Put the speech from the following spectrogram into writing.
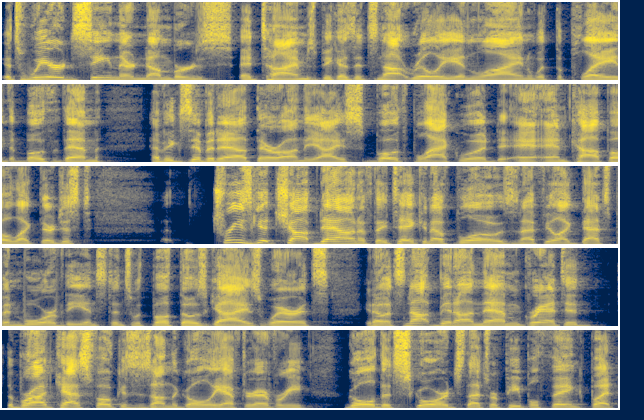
it's weird seeing their numbers at times because it's not really in line with the play that both of them have exhibited out there on the ice. Both Blackwood and, and Kaapo, like they're just trees get chopped down if they take enough blows, and I feel like that's been more of the instance with both those guys where it's you know it's not been on them. Granted, the broadcast focuses on the goalie after every goal that's scored, so that's what people think, but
